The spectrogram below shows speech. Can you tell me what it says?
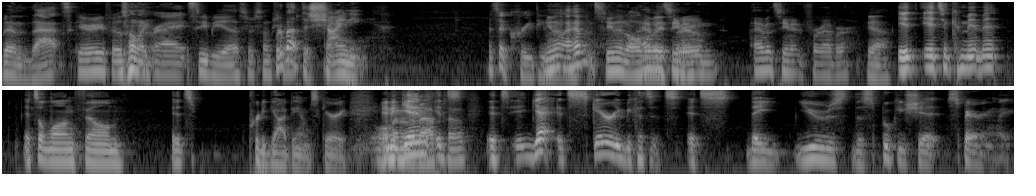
been that scary if it was on like Right. CBS or something. What about The Shining? That's a creepy. You know, one. I haven't seen it all I the way haven't seen through. it. In, I haven't seen it in forever. Yeah, It, it's a commitment. It's a long film. It's pretty goddamn scary. Woman and again, it's it's yeah, it's scary because it's it's they use the spooky shit sparingly.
